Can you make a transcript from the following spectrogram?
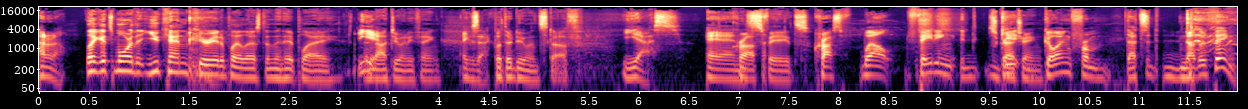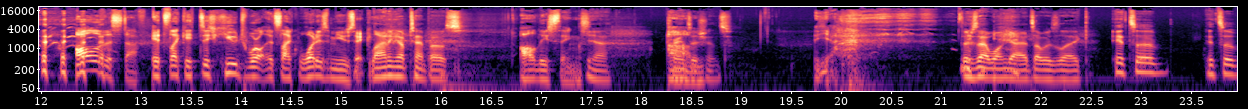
I don't know. Like it's more that you can curate a playlist and then hit play and Yeah. not do anything, Exactly. but they're doing stuff. yes. And Crossfades. cross well fading Scratching. ge- going from that's another thing all of this stuff it's like it's a huge world it's like what is music Lining up tempos. all these things Yeah. Um, Transitions. yeah There's that one guy that's always like, It's a it's a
